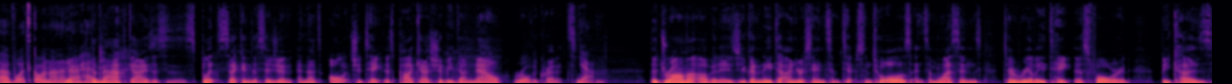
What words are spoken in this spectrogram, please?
of what's going on in our head. the math, guys, this is a split second decision, and that's all it should take. This podcast should be done now. Roll the credits. yeah. the drama of it is you're going to need to understand some tips and tools and some lessons to really take this forward because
